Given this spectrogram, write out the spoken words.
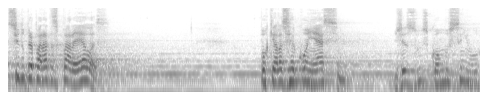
sido preparadas para elas porque elas reconhecem Jesus como o Senhor.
